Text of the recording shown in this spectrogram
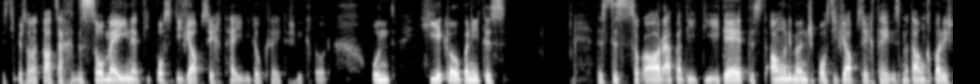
dass die Personen tatsächlich das so meinen, die positive Absicht haben, wie du gesagt hast, Viktor. Und hier glaube ich, dass dass das sogar eben die, die Idee, dass andere Menschen positive Absichten haben, dass man dankbar ist,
